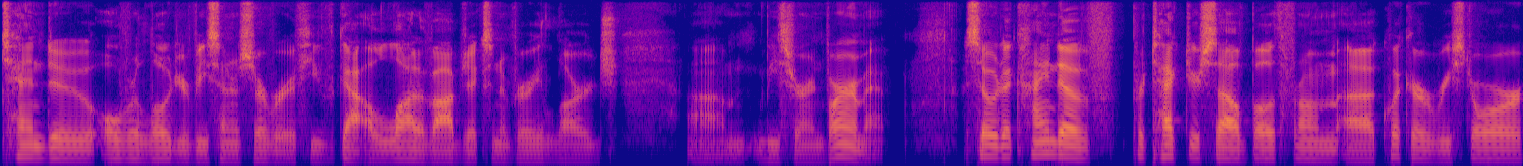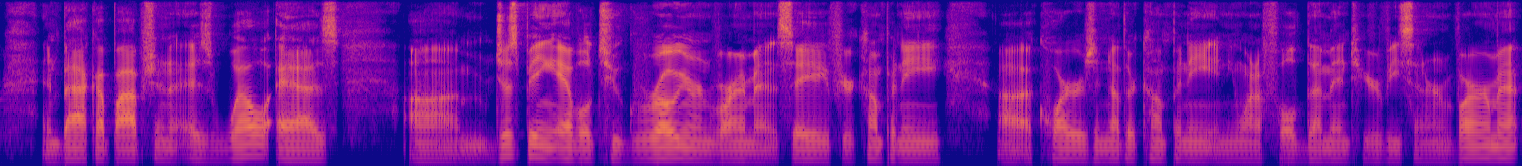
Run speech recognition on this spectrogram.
tend to overload your vCenter server if you've got a lot of objects in a very large um, vSphere environment. So to kind of protect yourself both from a quicker restore and backup option, as well as um, just being able to grow your environment. Say if your company uh, acquires another company and you want to fold them into your vCenter environment.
